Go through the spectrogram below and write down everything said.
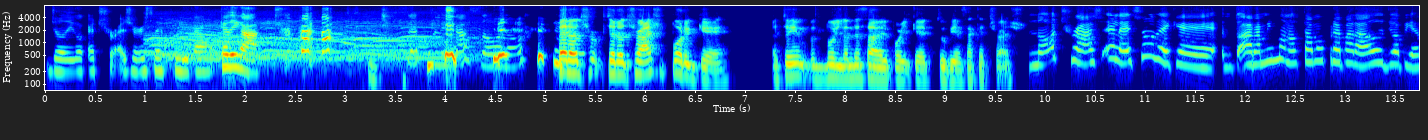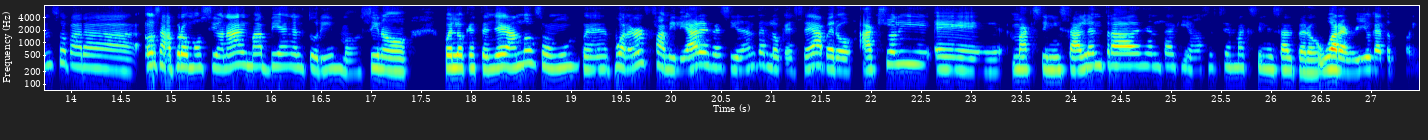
yo digo que treasure se explica, que diga, se explica solo. Pero, tr- pero trash, ¿por qué? Estoy a saber por qué tú piensas que es trash. No, trash el hecho de que ahora mismo no estamos preparados, yo pienso, para, o sea, promocionar más bien el turismo, sino pues los que estén llegando son, pues, whatever, familiares, residentes, lo que sea, pero actually eh, maximizar la entrada de gente aquí, no sé si es maximizar, pero whatever, you get the point.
